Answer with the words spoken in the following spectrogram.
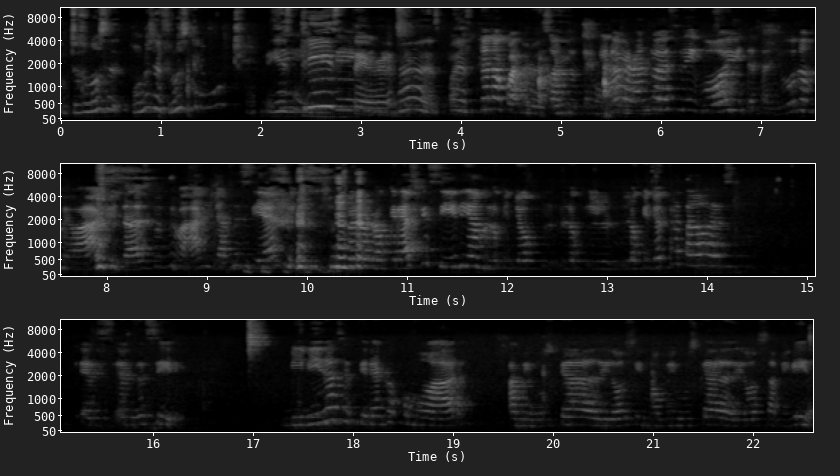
Entonces uno se, uno se frustra mucho y es Sí, triste, sí. ¿verdad? Después. No, no, cuando, Pero sí. cuando termino agarrando eso y voy, desayuno, me baño, y ya después me baño, ya me siento. Pero no creas que sí, digamos, lo que yo, lo, lo que yo he tratado es, es, es decir, mi vida se tiene que acomodar a mi búsqueda de Dios y no mi búsqueda de Dios a mi vida.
